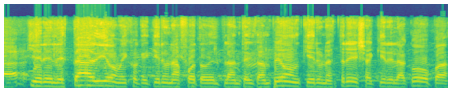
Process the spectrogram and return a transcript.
Quiere el estadio, me dijo que quiere una foto del plantel campeón, quiere una estrella, quiere la copa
